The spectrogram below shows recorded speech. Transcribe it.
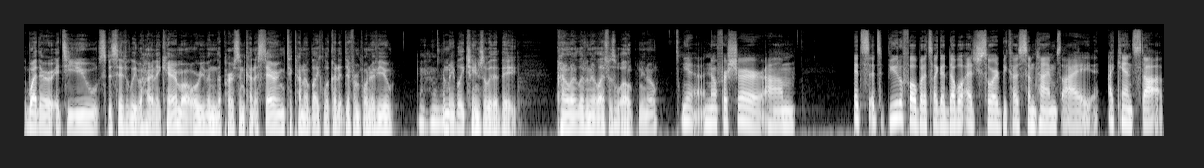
whether it's you specifically behind the camera or even the person kind of staring, to kind of like look at a different point of view mhm. and maybe like change the way that they kind of are living their life as well. You know? Yeah, no, for sure. Um, it's it's beautiful, but it's like a double edged sword because sometimes I I can't stop.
